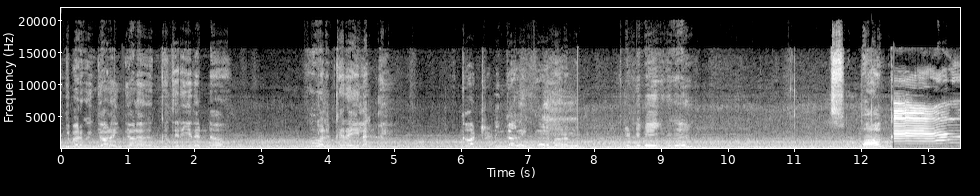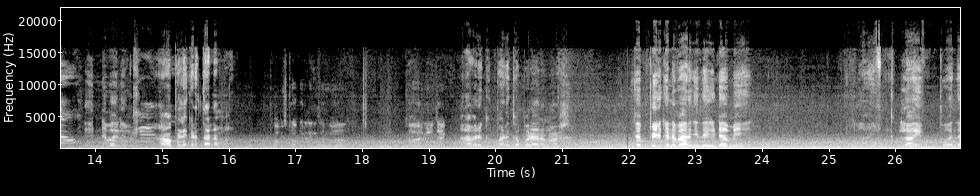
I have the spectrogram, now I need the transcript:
இங்கே பாருங்க இங்கால இங்கால எங்கே தெரியுதுண்டா? உங்களுக்கு கரையில். காட்டுறேன் இங்கால இங்கால பாருங்க. ரெண்டு மேய்கள் பார்க்க என்ன வேணும்? பிள்ளை கிடைத்தா நம்ம. அவருக்கு படுக்க போறாரமா எப்படி இருக்குன்னு பாருங்க இந்த இடமே. லைஃப் அந்த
